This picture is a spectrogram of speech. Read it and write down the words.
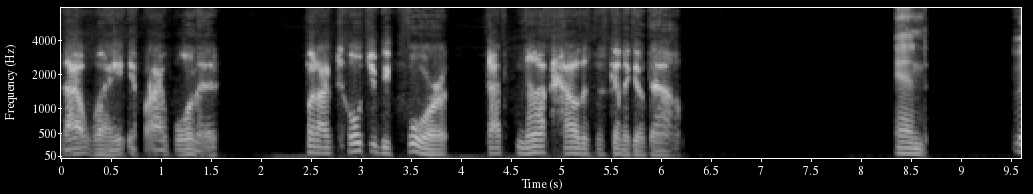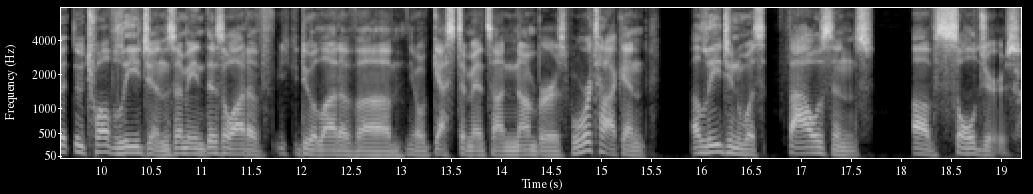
that way if I wanted. But I've told you before, that's not how this is going to go down. And the the 12 legions, I mean, there's a lot of, you could do a lot of, um, you know, guesstimates on numbers, but we're talking a legion was thousands of soldiers.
